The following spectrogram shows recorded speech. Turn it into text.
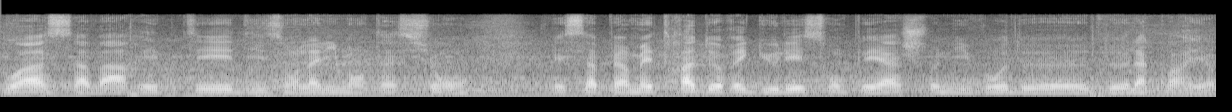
soit ça va arrêter, disons, l'alimentation, et ça permettra de réguler son pH au niveau de, de l'aquarium.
